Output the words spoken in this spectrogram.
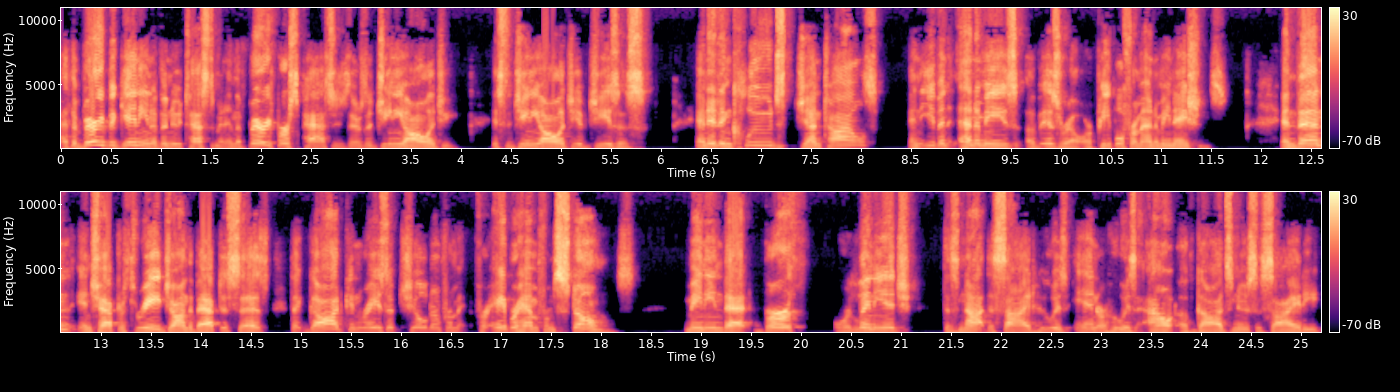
At the very beginning of the New Testament, in the very first passage, there's a genealogy. It's the genealogy of Jesus, and it includes Gentiles and even enemies of Israel or people from enemy nations. And then in chapter three, John the Baptist says that God can raise up children from, for Abraham from stones, meaning that birth or lineage does not decide who is in or who is out of God's new society,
